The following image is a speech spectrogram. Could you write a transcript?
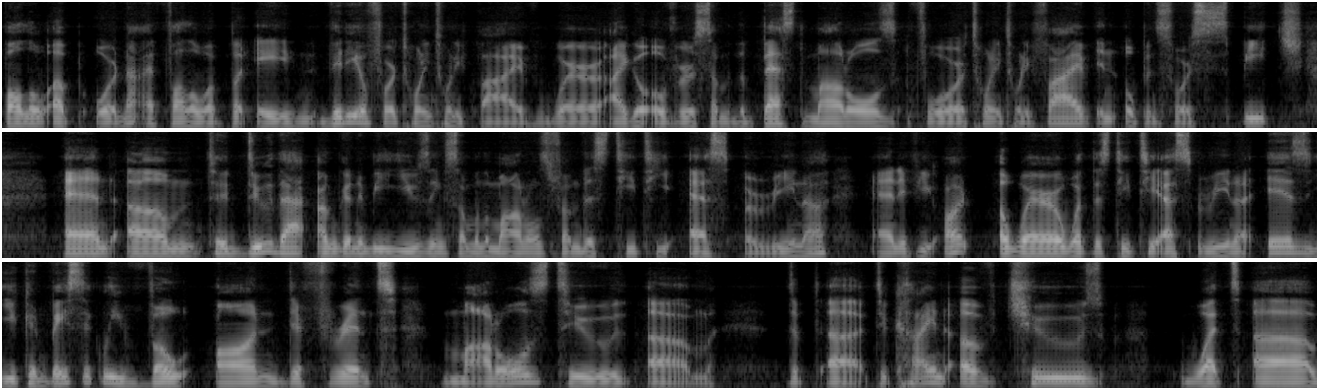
follow up, or not a follow up, but a video for 2025 where I go over some of the best models for 2025 in open source speech and um, to do that, I'm going to be using some of the models from this TTS Arena. And if you aren't aware what this TTS Arena is, you can basically vote on different models to um, to, uh, to kind of choose what uh,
